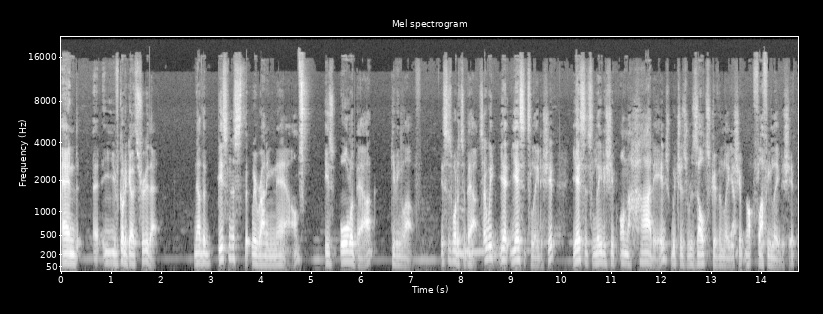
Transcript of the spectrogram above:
And Uh, you've got to go through that. Now, the business that we're running now is all about giving love. This is what it's about. So, we, yeah, yes, it's leadership. Yes, it's leadership on the hard edge, which is results driven leadership, yep. not fluffy leadership.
